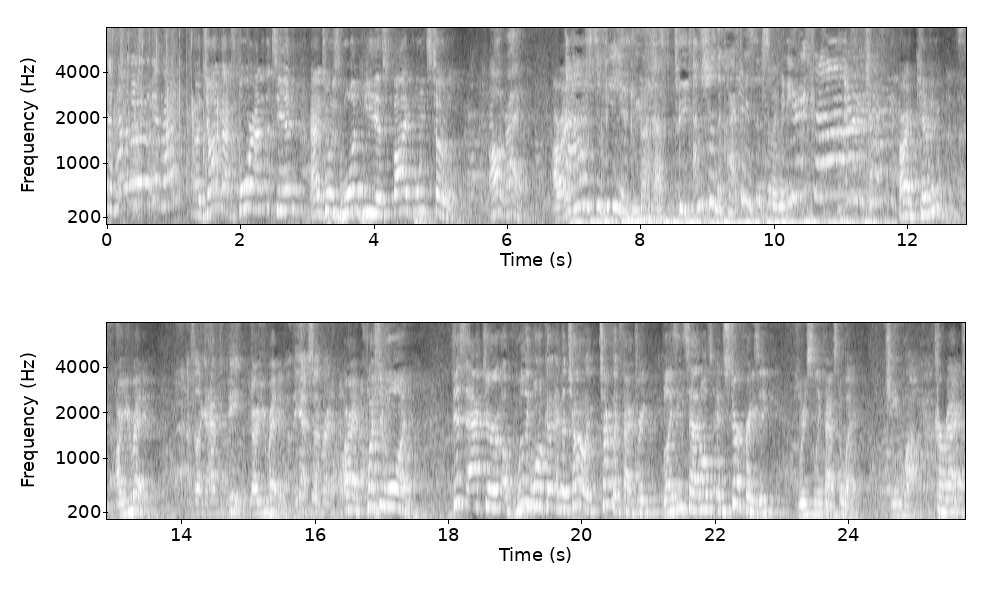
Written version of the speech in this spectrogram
So how many did you get right? Uh, John got four out of the ten. Added to his one, he has five points total. All right. All right. I have to pee. You do not have to pee. I'm sure the carpet is absorbent. Here it comes. All right, Kevin, are you ready? I feel like I have to pee. Are you ready? Yes, I'm ready. All right, question one. This actor of Willy Wonka and the Chocolate, Chocolate Factory, Blazing Saddles, and Stir Crazy recently passed away. Gene Wilder. Correct.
